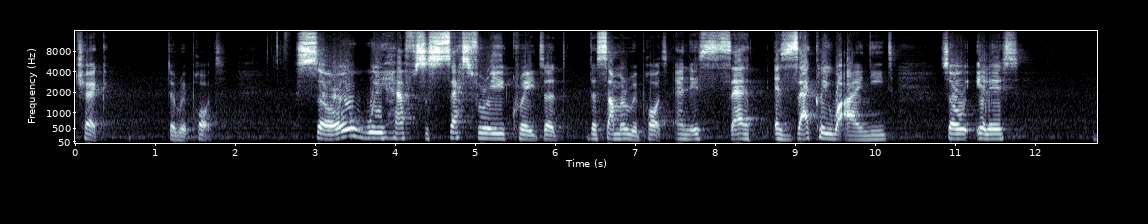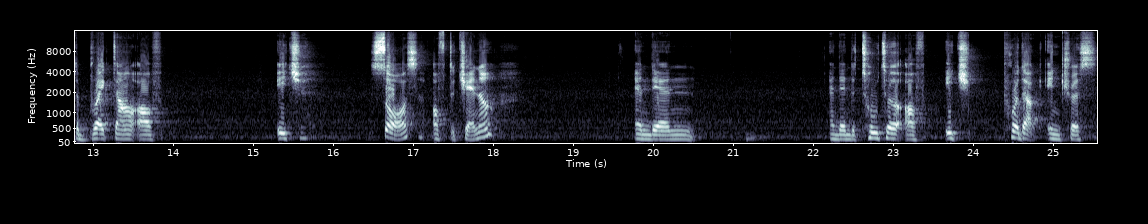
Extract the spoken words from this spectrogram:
check the report. So we have successfully created the summary report and it's exactly what I need. So it is the breakdown of each source of the channel and then and then the total of each product interest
